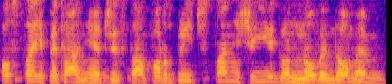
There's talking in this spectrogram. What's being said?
Powstaje pytanie, czy Stamford Bridge stanie się jego nowym domem.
